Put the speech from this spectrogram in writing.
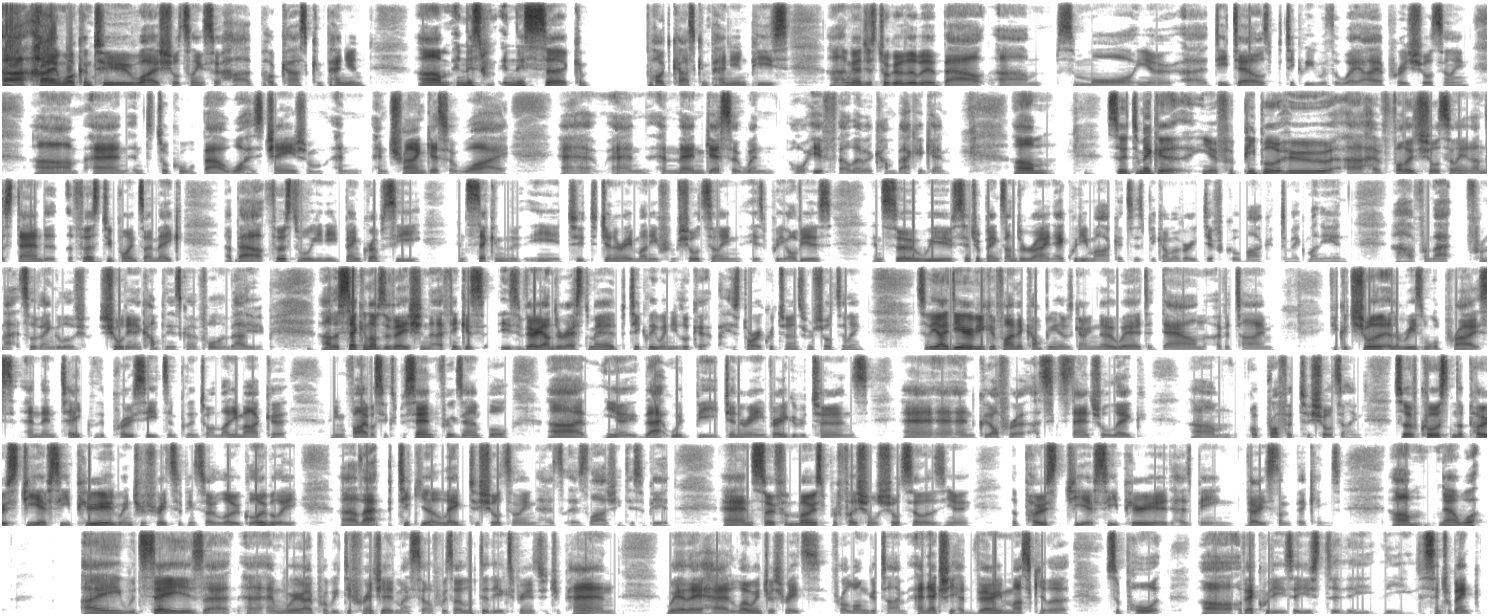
Uh, hi, and welcome to Why is Short Selling So Hard podcast companion. Um, in this in this uh, com- podcast companion piece, uh, I'm going to just talk a little bit about um, some more you know uh, details, particularly with the way I approach short selling, um, and and to talk about what has changed and and, and try and guess at why, uh, and and then guess at when or if they'll ever come back again. Um, so to make a you know for people who uh, have followed short selling and understand it, the first two points I make about first of all you need bankruptcy and second to, to generate money from short selling is pretty obvious. And so with central banks underwriting equity markets has become a very difficult market to make money in uh, from that from that sort of angle of shorting a company that's going to fall in value. Uh, the second observation I think is is very underestimated, particularly when you look at historic returns from short selling. So the idea of you could find a company that was going nowhere to down over time, if you could short it at a reasonable price and then take the proceeds and put into a money market, earning five or six percent, for example, uh, you know that would be generating very good returns and, and could offer a, a substantial leg um, or profit to short selling. So, of course, in the post GFC period, when interest rates have been so low globally, uh, that particular leg to short selling has, has largely disappeared. And so for most professional short sellers, you know, the post GFC period has been very slim pickings. Um, now, what I would say is that, uh, and where I probably differentiated myself was I looked at the experience of Japan, where they had low interest rates for a longer time and actually had very muscular support uh, of equities. They used to the the, the central bank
